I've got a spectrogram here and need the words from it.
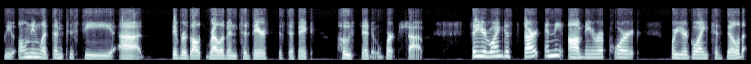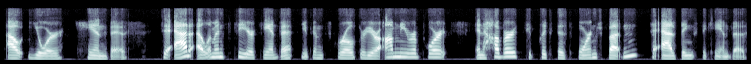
We only want them to see uh, the results relevant to their specific hosted workshop. So you're going to start in the Omni report where you're going to build out your canvas. To add elements to your canvas, you can scroll through your Omni report and hover to click this orange button to add things to Canvas.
